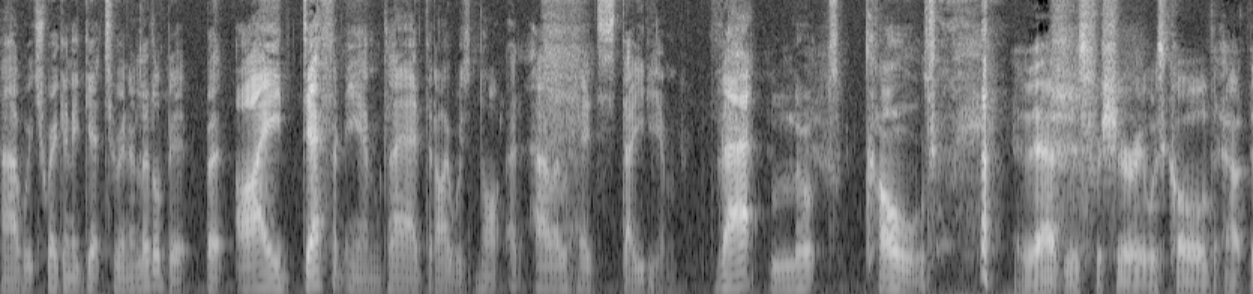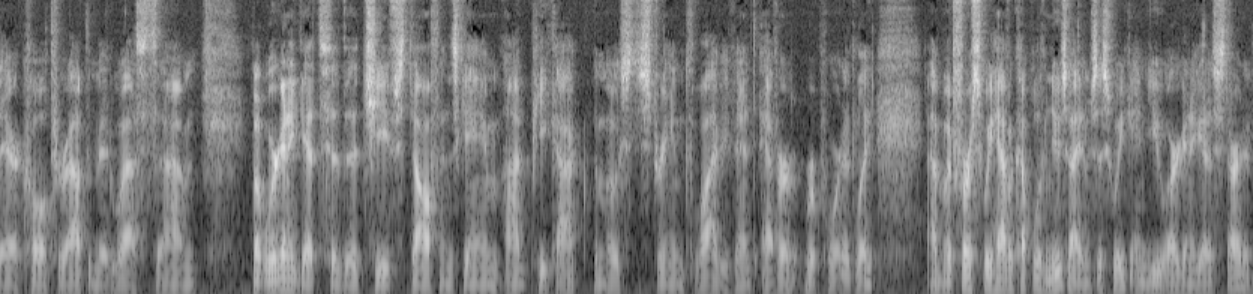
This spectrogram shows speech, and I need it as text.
Uh, which we're going to get to in a little bit, but I definitely am glad that I was not at Arrowhead Stadium. That looked cold. that is for sure. It was cold out there, cold throughout the Midwest. Um, but we're going to get to the Chiefs Dolphins game on Peacock, the most streamed live event ever, reportedly. Uh, but first, we have a couple of news items this week, and you are going to get us started.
